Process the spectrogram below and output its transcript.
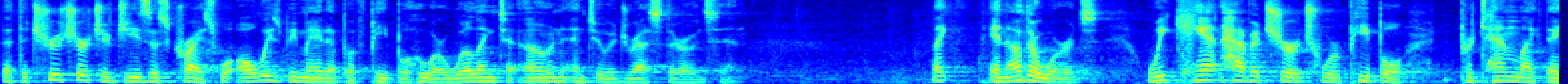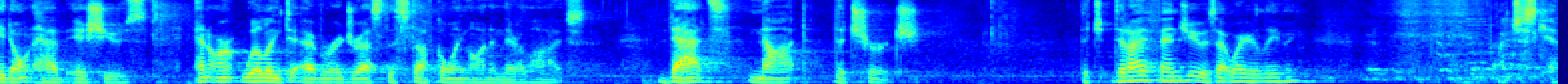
that the true church of Jesus Christ will always be made up of people who are willing to own and to address their own sin. Like, in other words, we can't have a church where people pretend like they don't have issues and aren't willing to ever address the stuff going on in their lives. That's not the church. The ch- Did I offend you? Is that why you're leaving? I'm just kidding.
